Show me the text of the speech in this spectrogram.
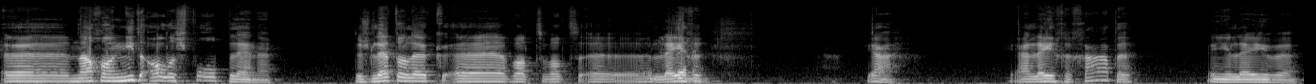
Eh, nou, gewoon niet alles vol plannen. Dus letterlijk wat, wat lege. Ja. ja, lege gaten in je leven.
